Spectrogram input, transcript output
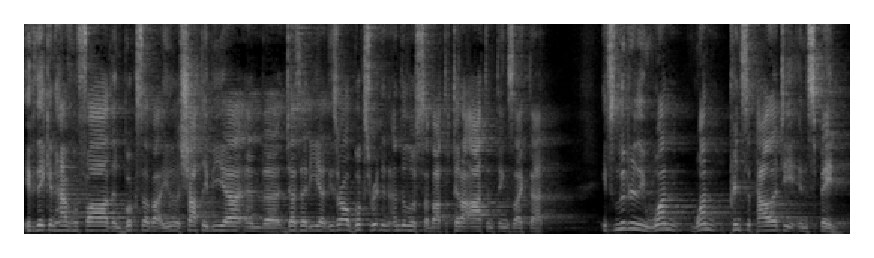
if they can have hufad and books about, you know, Shatibiyah and uh, Jazariya, these are all books written in Andalus about the qira'at and things like that. It's literally one, one principality in Spain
